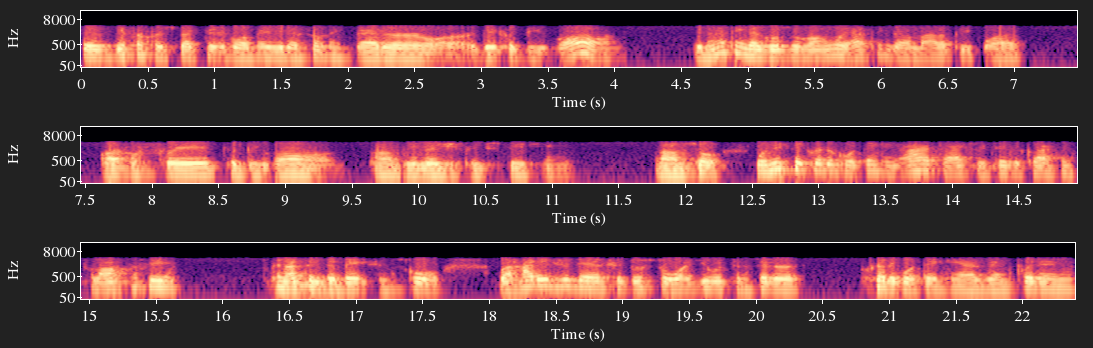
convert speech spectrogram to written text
there's different perspective or maybe there's something better or they could be wrong, then I think that goes a long way. I think that a lot of people are are afraid to be wrong, um, religiously speaking. Um, so when you say critical thinking, I had to actually take a class in philosophy, and I took debates in school. But how did you get introduced to what you would consider critical thinking, as in putting,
